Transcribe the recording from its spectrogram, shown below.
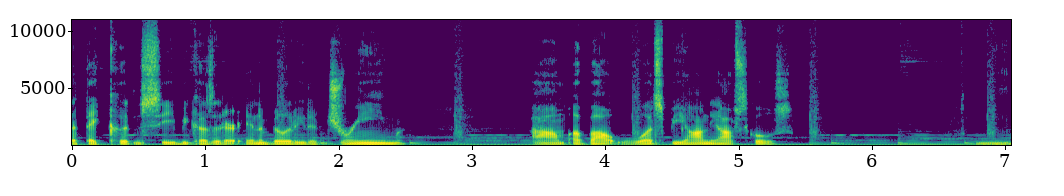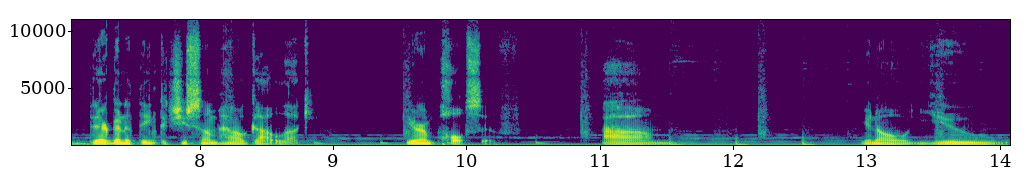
that they couldn't see because of their inability to dream um, about what's beyond the obstacles, they're going to think that you somehow got lucky. You're impulsive. Um, you know, you.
